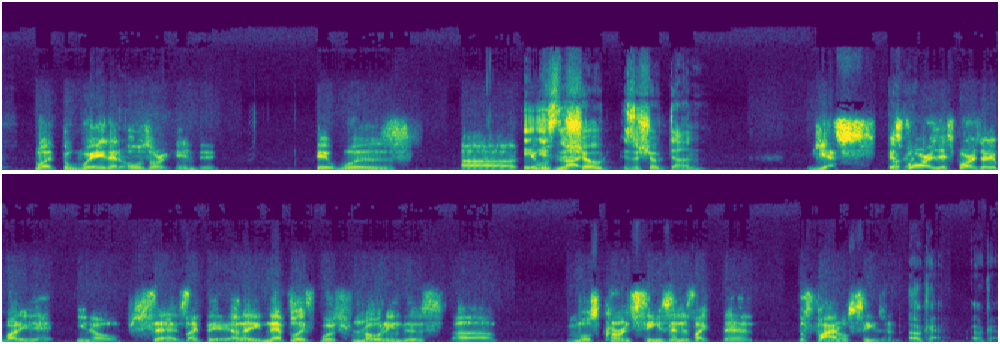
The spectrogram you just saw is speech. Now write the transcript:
but the way that Ozark ended, it was uh it is was the not show is the show done? Yes. As Okay. far as as far as everybody you know says, like the I Netflix was promoting this uh most current season is like the the final season. Okay. Okay.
